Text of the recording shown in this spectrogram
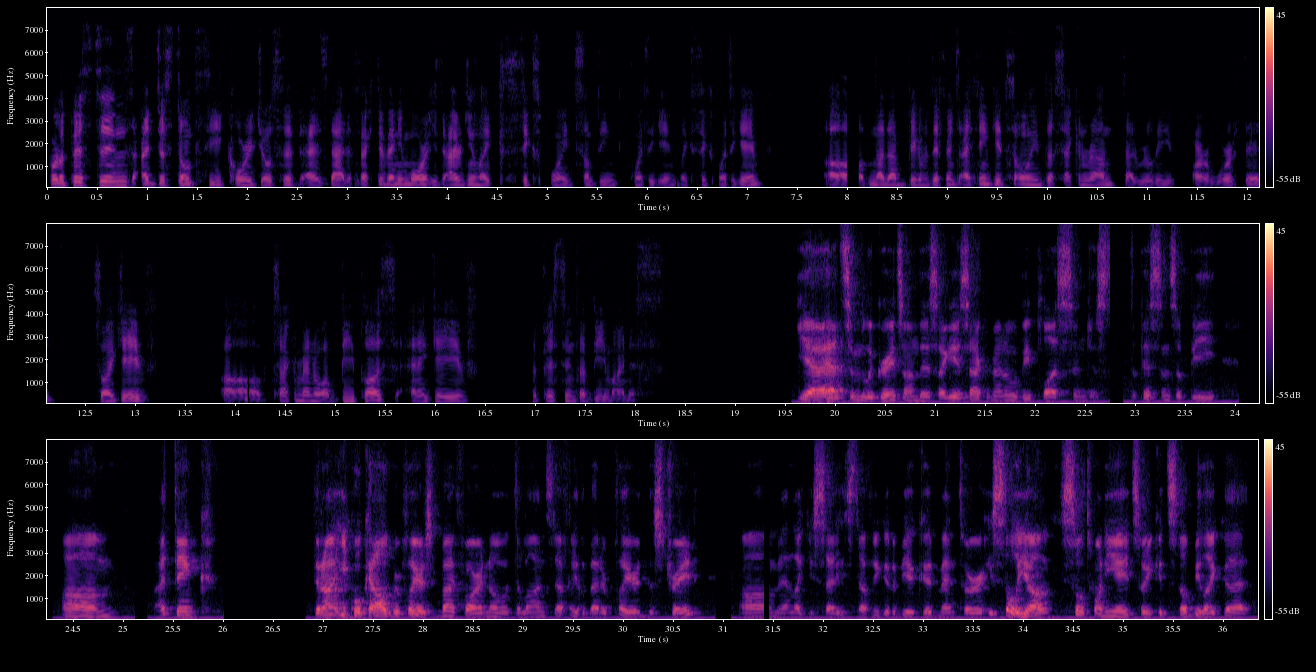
For the Pistons, I just don't see Cory Joseph as that effective anymore. He's averaging like six point something points a game, like six points a game. Uh, not that big of a difference. I think it's only the second rounds that really are worth it. So I gave uh, Sacramento a B plus, and I gave the Pistons a B minus. Yeah, I had similar grades on this. I gave Sacramento a B plus, and just the Pistons a B. Um, I think they're not equal caliber players by far. No, Delon's definitely the better player in this trade. Um, and like you said, he's definitely going to be a good mentor. He's still young, he's still 28, so he could still be like a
